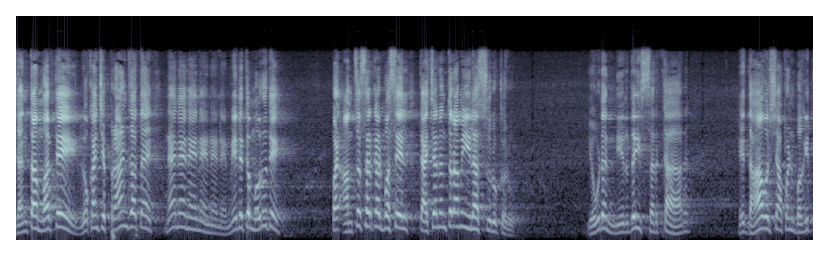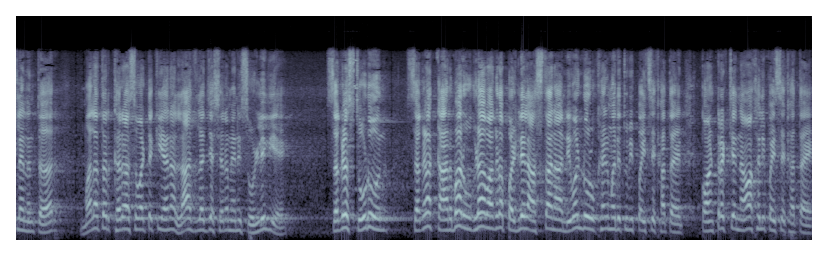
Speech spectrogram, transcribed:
जनता मरते लोकांचे प्राण जात आहेत. नाही नाही नाही नाही नाही नाही मेले तर मरू दे. पण आमचं सरकार बसेल त्याच्यानंतर आम्ही इलाज सुरू करू. एवढं निर्दयी सरकार हे दहा वर्ष आपण बघितल्यानंतर मला तर खरं असं वाटतं की यांना लाज लज्जा शरम यांनी सोडलेली आहे. सगळं सोडून सगळा कारभार उघडा वागडा पडलेला असताना निवडणूक रोख्यांमध्ये तुम्ही पैसे खातायत कॉन्ट्रॅक्टच्या नावाखाली पैसे खाताय.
